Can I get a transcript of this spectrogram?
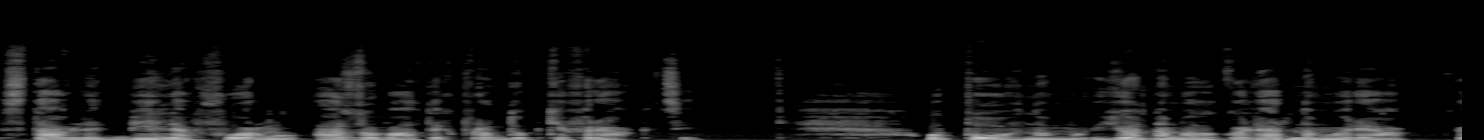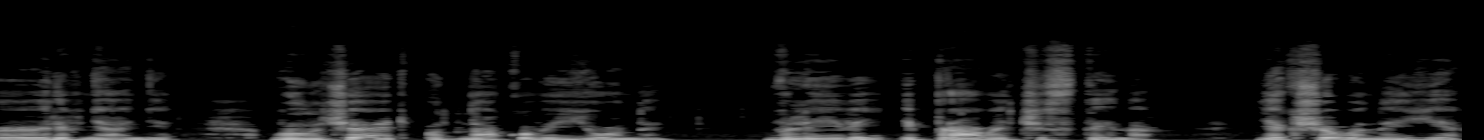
ставлять біля формул газуватих продуктів реакції. У повному йодно-молекулярному реакції рівнянні вилучають однакові йони в лівій і правій частинах, якщо вони є.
